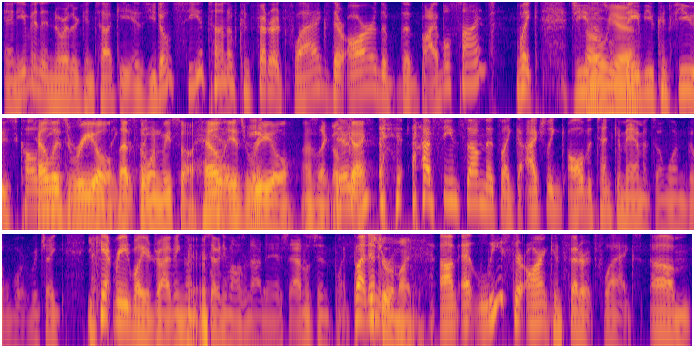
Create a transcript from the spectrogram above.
and even in northern Kentucky is you don't see a ton of Confederate flags. There are the, the Bible signs, like Jesus Oh, will save you confused. Call Hell is Jesus or real. That's It's the like- one we saw. Hell Yeah, is it- real. I was like, okay. I've seen some that's like actually all the Ten Commandments on one billboard, which I you can't read while you're driving on 70 miles an hour. on the interstate. I don't see the point. But Just a reminder. um, at least there aren't Confederate flags. Um,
